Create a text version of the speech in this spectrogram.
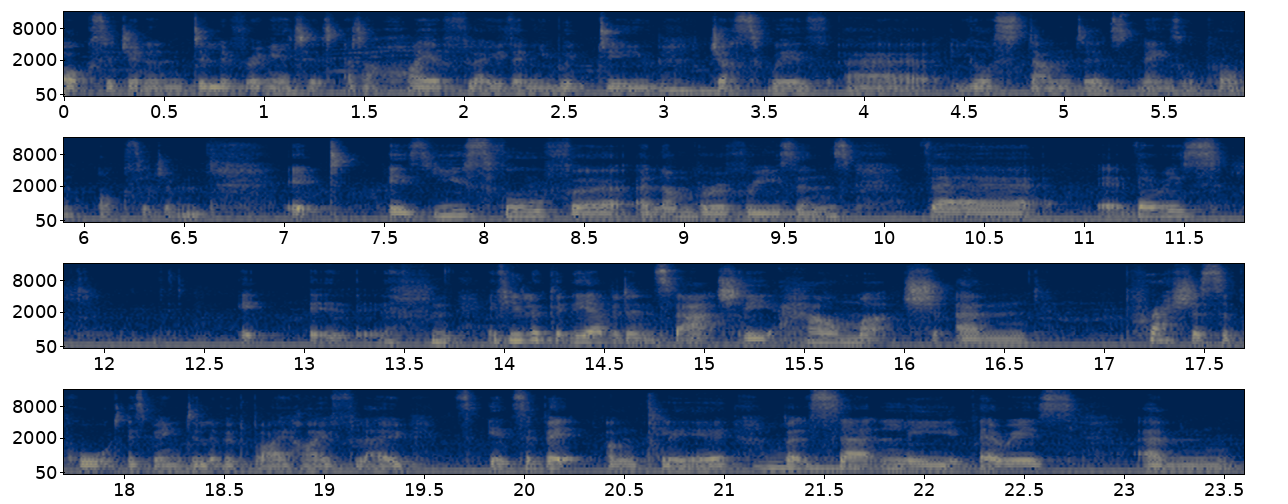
oxygen and delivering it at, at, a higher flow than you would do mm. just with uh, your standard nasal prong oxygen. It is useful for a number of reasons. There, there is. It, it, if you look at the evidence for actually how much um, pressure support is being delivered by high flow, it's, it's a bit unclear, but Mm. certainly there is um,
